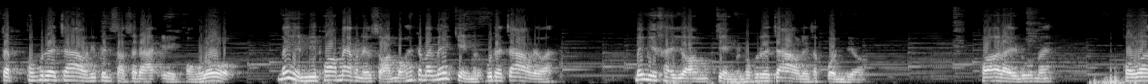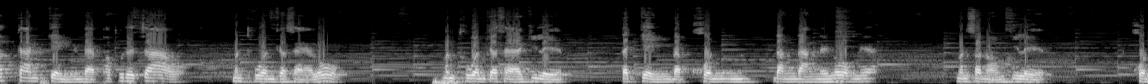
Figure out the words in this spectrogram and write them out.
แต่พระพุทธเจ้านี่เป็นศาสดาเอกของโลก ไม่เห็นมีพ่อแม่คนไหนสอนบอกให้ทำไมไม่เก่งเหมือนพระพุทธเจ้าเลยวะไม่มีใครยอมเก่งเหมือนพระพุทธเจ้าเลยสักคนเดียว เพราะอะไรรู้ไหมเเพราะว่าการเก่งแบบพระพุทธเจ้า มันทวนกระแสโลก มันทวนกระแสกิเลส แต่เก่งแบบคนดัง ๆ ในโลกเนี้ยมันสนองกิเลส คน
